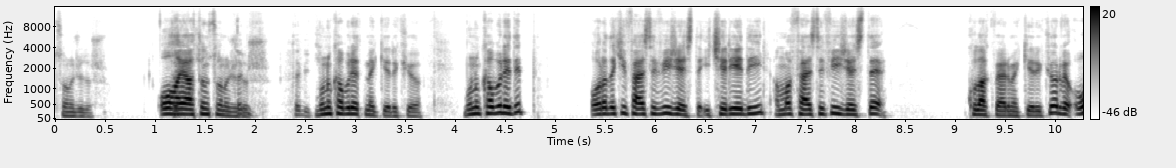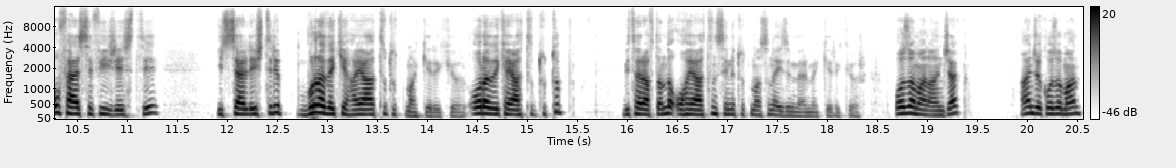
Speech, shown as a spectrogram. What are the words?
sonucudur. O Tabii hayatın sonucudur. Tabii ki. Bunu kabul etmek gerekiyor. Bunu kabul edip oradaki felsefi jeste, içeriye değil ama felsefi jeste kulak vermek gerekiyor ve o felsefi jesti içselleştirip buradaki hayatı tutmak gerekiyor. Oradaki hayatı tutup bir taraftan da o hayatın seni tutmasına izin vermek gerekiyor. O zaman ancak ancak o zaman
